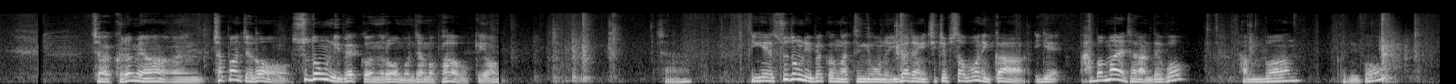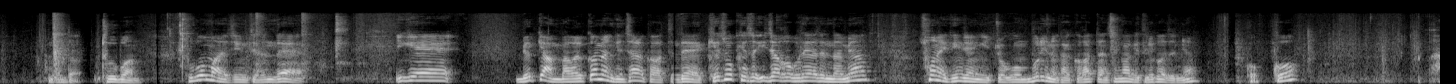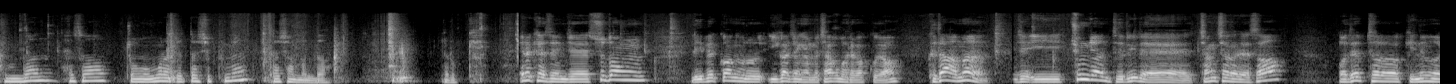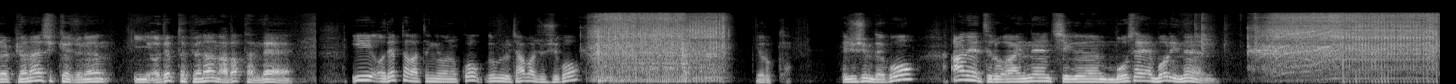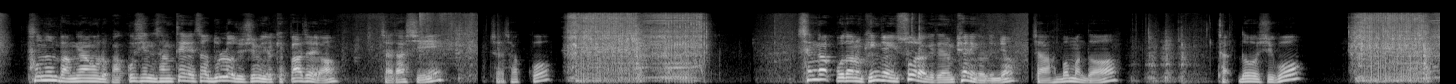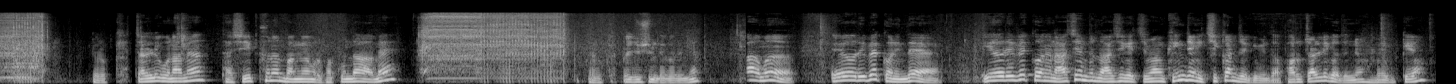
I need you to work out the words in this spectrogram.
자 그러면 첫 번째로 수동 리벳건으로 먼저 한번 박아 볼게요. 자 이게 수동 리벳건 같은 경우는 이 과장이 직접 써보니까 이게 한 번만에 잘 안되고 한 번 그리고 한 번 더 두 번. 두 번만에 지금 되는데 이게 몇 개 안 박을 거면 괜찮을 것 같은데 계속해서 이 작업을 해야 된다면 손에 굉장히 조금 무리는 갈 것 같다는 생각이 들거든요. 꽂고 한 번 해서 좀 오므라졌다 싶으면 다시 한 번 더 이렇게 이렇게 해서 이제 수동 리베건으로 이 과정에 한번 작업을 해봤고요. 그 다음은 이제 이 충전 드릴에 장착을 해서 어댑터 기능을 변환시켜주는 이 어댑터 변환 아답터인데 이 어댑터 같은 경우는 꼭 여기를 잡아주시고 이렇게 해주시면 되고 안에 들어가 있는 지금 못의 머리는 푸는 방향으로 바꾸신 상태에서 눌러주시면 이렇게 빠져요. 자 다시 자 잡고 생각보다는 굉장히 수월하게 되는 편이거든요. 자 한 번만 더 자, 넣으시고 이렇게 잘리고 나면 다시 푸는 방향으로 바꾼 다음에 이렇게 빼주시면 되거든요. 다음은 에어리백 건인데 에어리백 건은 아시는 분도 아시겠지만 굉장히 직관적입니다. 바로 잘리거든요. 한번 해볼게요.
